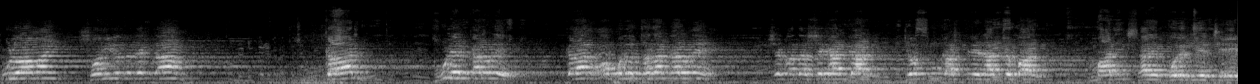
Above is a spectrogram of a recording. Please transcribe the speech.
পুলওয়ামায় শহীদ হতে দেখলাম। কার ভুলের কারণে, কার অপদর্থতার কারণে? সে কথা সেখানকার জম্মু কাশ্মীরের রাজ্যপাল মালিক সাহেব বলে দিয়েছেন।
